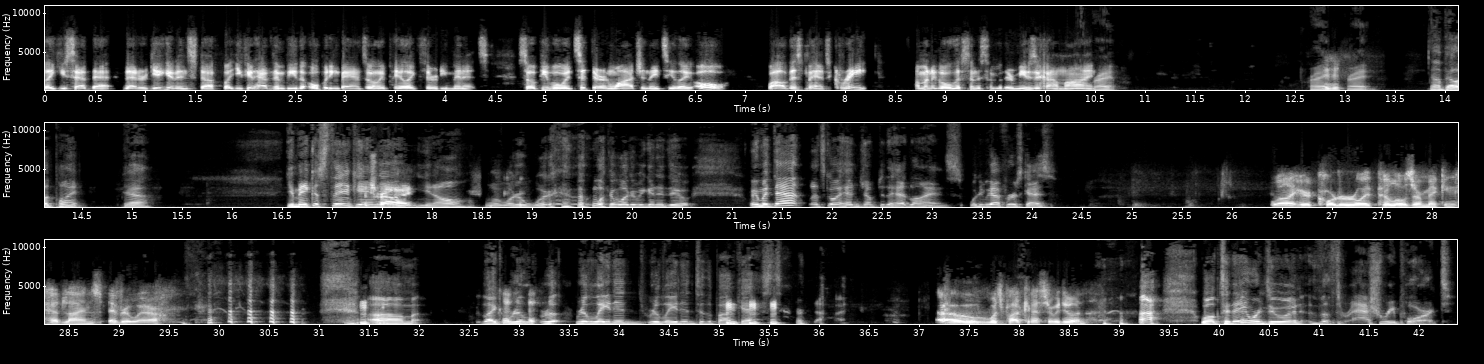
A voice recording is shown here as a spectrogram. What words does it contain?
like you said that that are gigging and stuff but you could have them be the opening bands and only play like 30 minutes. So people would sit there and watch and they'd see like oh wow this band's great. I'm going to go listen to some of their music online. Right. Right mm-hmm. right. No valid point. Yeah. You make us think Andy, try. you know? What, what are what, what, what are we going to do? And with that let's go ahead and jump to the headlines. What do we got first guys well, I hear corduroy pillows are making headlines everywhere. um, like re- re- related related to the podcast Oh, which podcast are we doing? well, today we're doing the Thrash Report.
